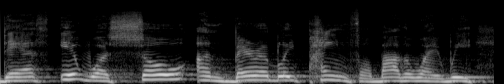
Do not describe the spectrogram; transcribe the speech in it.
death. It was so unbearably painful. By the way, we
